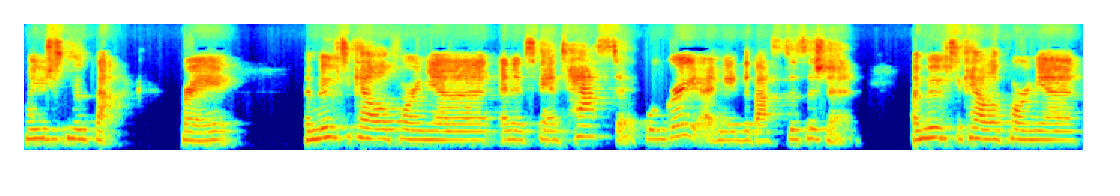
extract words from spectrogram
well you just move back right I moved to California and it's fantastic. Well, great. I made the best decision. I moved to California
